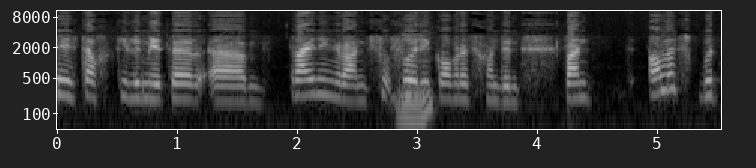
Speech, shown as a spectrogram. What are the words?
60 km ehm um, training run vo, voor die komrades gaan doen want alles moet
